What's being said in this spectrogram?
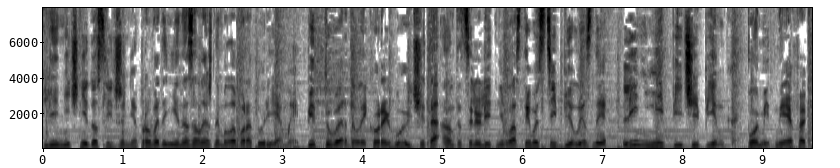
Клінічні дослідження, проведені незалежними лабораторіями, підтвердили коригуючі та антицелюлітні властивості білизни лінії Пічі Пінк. Помітний ефект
